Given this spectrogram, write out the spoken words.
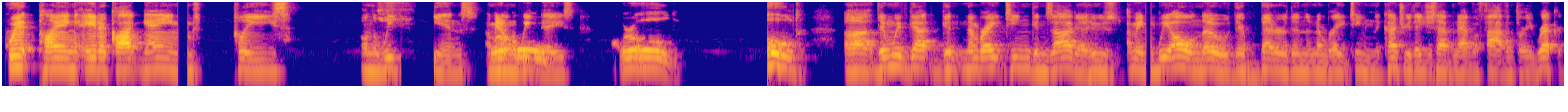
quit playing eight o'clock games, please, on the weekends. I mean, We're on the weekdays. We're old. Old. Uh, then we've got number 18 Gonzaga, who's, I mean, we all know they're better than the number 18 in the country. They just happen to have a five and three record.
